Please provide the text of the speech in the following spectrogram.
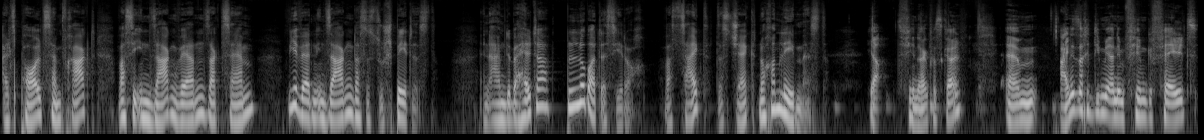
Als Paul Sam fragt, was sie ihnen sagen werden, sagt Sam, wir werden ihnen sagen, dass es zu spät ist. In einem der Behälter blubbert es jedoch, was zeigt, dass Jack noch am Leben ist. Ja, vielen Dank, Pascal. Ähm, eine Sache, die mir an dem Film gefällt,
